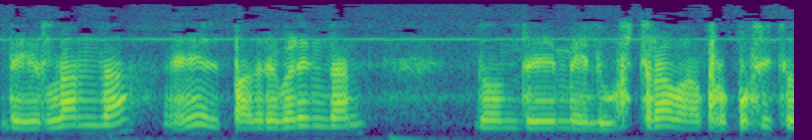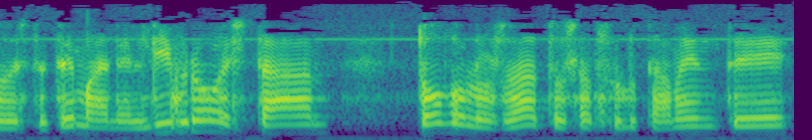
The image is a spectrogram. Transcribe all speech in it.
de Irlanda, ¿eh? el padre Brendan, donde me ilustraba a propósito de este tema. En el libro están todos los datos absolutamente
